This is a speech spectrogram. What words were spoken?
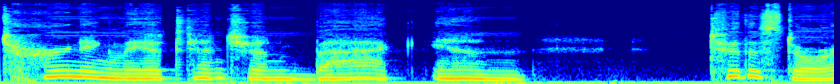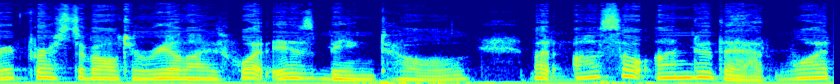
turning the attention back in to the story, first of all, to realize what is being told, but mm-hmm. also under that, what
